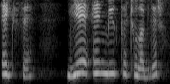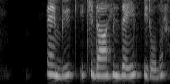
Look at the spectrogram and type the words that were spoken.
Eksi y en büyük kaç olabilir? En büyük 2 dahil değil 1 olur.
